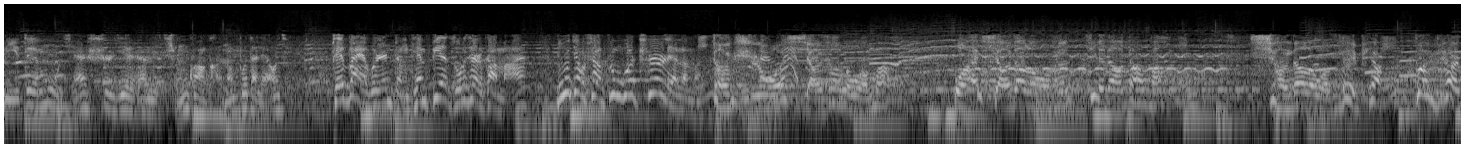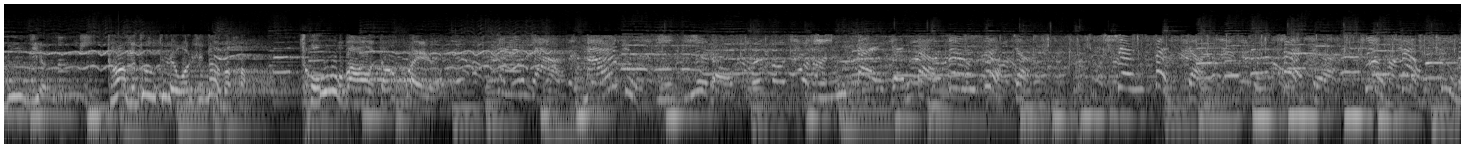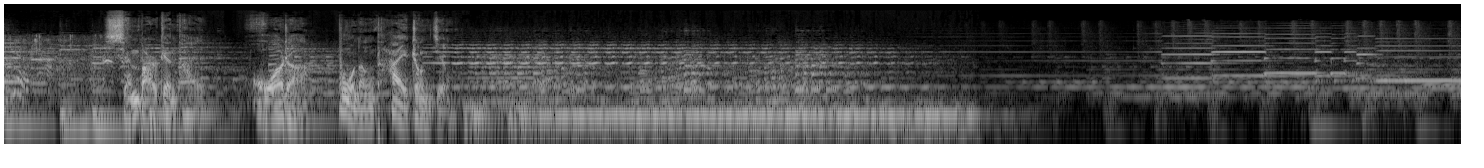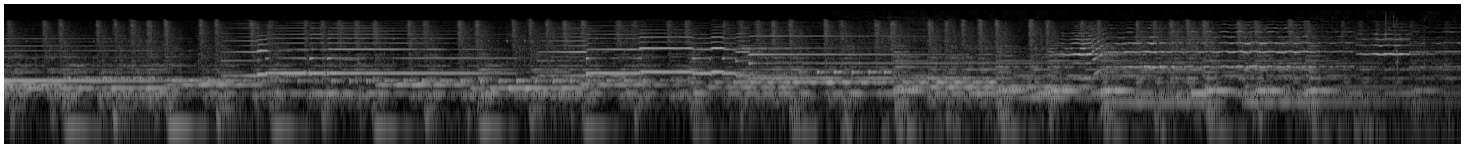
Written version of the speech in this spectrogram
你对目前世界上的情况可能不太了解。这外国人整天憋足了劲儿干嘛呀？不就上中国吃来了吗？当时我想到了我妈，我还想到了我们街道大妈，想到了我们那片断片民警，他们都对我是那么好，从不把我当坏人。毛主席遗容，您本人的工作证、身份证或者护照记录卡。闲板电台，活着不能太正经。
